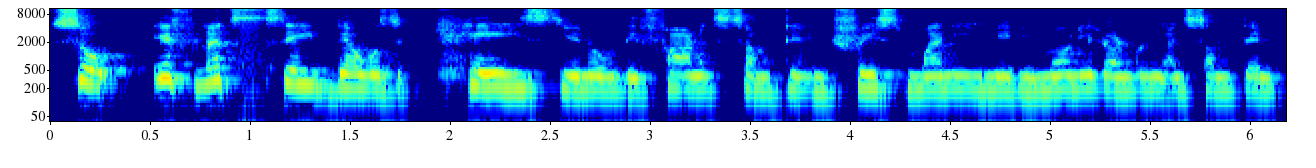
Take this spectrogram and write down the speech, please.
So if let's say there was a case you know they found something trace money maybe money laundering and something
